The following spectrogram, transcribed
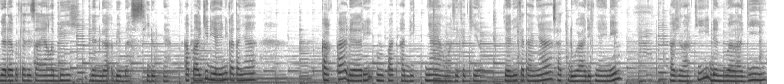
gak dapet kasih sayang lebih dan gak bebas hidupnya. Apalagi dia ini katanya kakak dari empat adiknya yang masih kecil. Jadi katanya satu dua adiknya ini laki-laki dan dua lagi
